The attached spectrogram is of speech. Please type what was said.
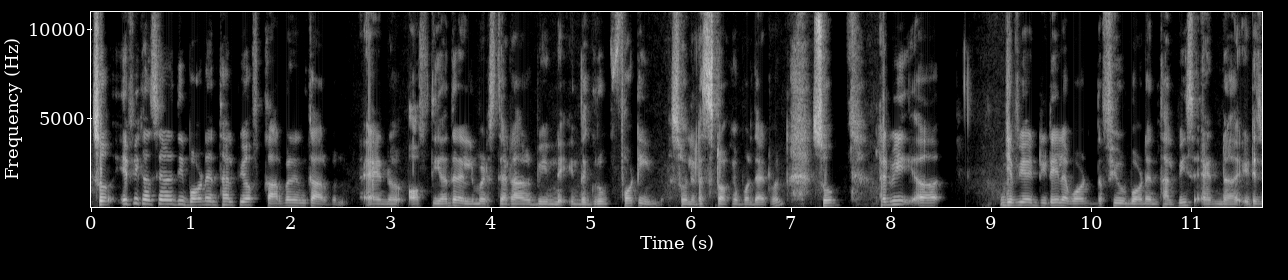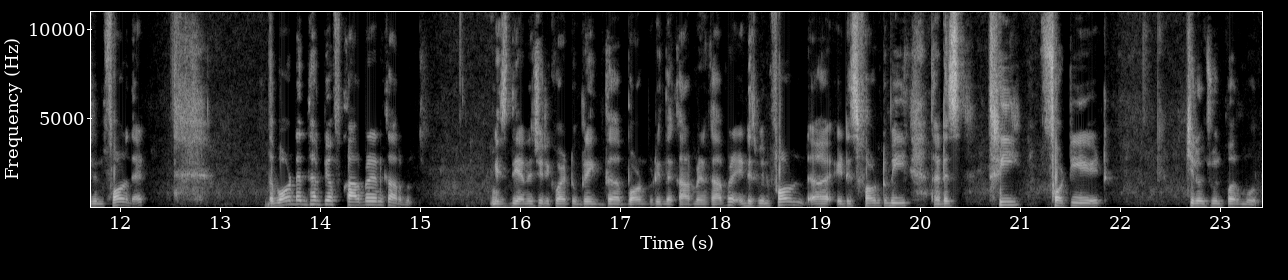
So if we consider the bond enthalpy of carbon and carbon and of the other elements that are being in the group 14 so let us talk about that one. So let me uh, give you a detail about the few bond enthalpies and uh, it has been found that. The bond enthalpy of carbon and carbon means the energy required to break the bond between the carbon and carbon. It has been found uh, it is found to be that is 348 kilojoule per mole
